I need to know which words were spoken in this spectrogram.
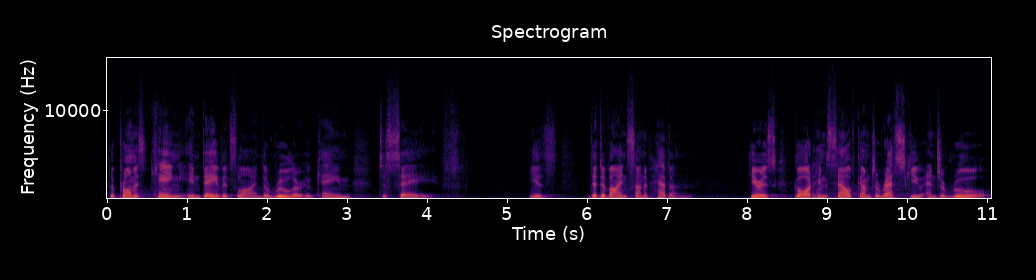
the promised king in David's line, the ruler who came to save. He is the divine Son of heaven. Here is God Himself come to rescue and to rule.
